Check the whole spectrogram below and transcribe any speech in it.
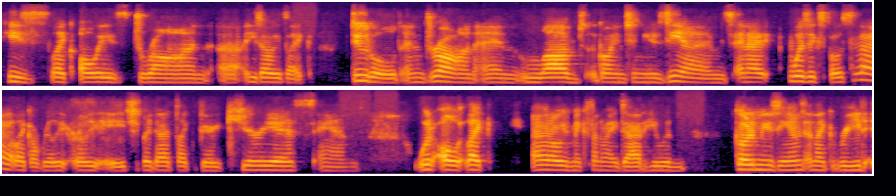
He's like always drawn, uh, he's always like doodled and drawn and loved going to museums. And I was exposed to that at like a really early age. My dad's like very curious and would always like, I would always make fun of my dad. He would go to museums and like read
